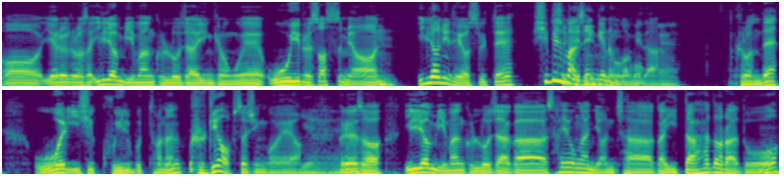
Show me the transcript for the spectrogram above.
어, 예를 들어서 1년 미만 근로자인 경우에 5일을 썼으면 1년이 되었을 때 10일만 10일이 생기는. 겁니다. 예. 그런데 5월 29일부터는 그게 없어진 거예요. 예. 그래서 1년 미만 근로자가 사용한 연차가 있다 하더라도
